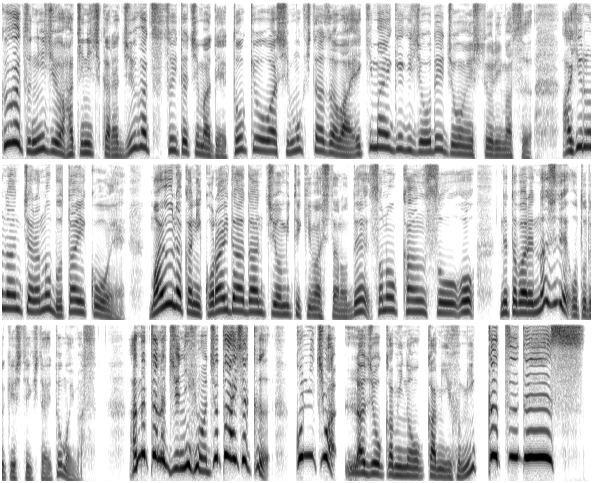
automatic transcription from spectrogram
9月28日から10月1日まで東京は下北沢駅前劇場で上演しております。アヒルなんちゃらの舞台公演。真夜中にコライダー団地を見てきましたのでその感想をネタバレなしでお届けしていきたいと思います。あなたの12分をちょっと拝借。こんにちは。ラジオ神の神ふみかつです。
